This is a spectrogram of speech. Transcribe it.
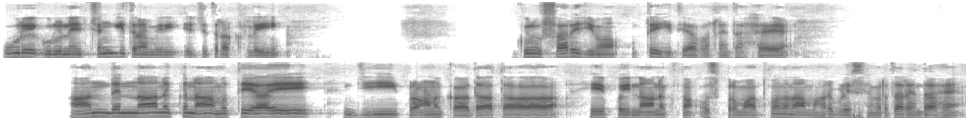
ਪੂਰੇ ਗੁਰੂ ਨੇ ਚੰਗੀ ਤਰ੍ਹਾਂ ਮੇਰੀ ਇੱਜ਼ਤ ਰੱਖ ਲਈ। ਗੁਰੂ ਸਾਰੇ ਜੀਵਾਂ ਉੱਤੇ ਹੀ ਤਿਆਵਰ ਰਹਿੰਦਾ ਹੈ। ਆਨ ਦਿਨ ਨਾਨਕ ਨਾਮ ਧਿਆਏ ਜੀ ਪ੍ਰਾਣ ਕਾ ਦਾਤਾ। ਹੈ ਭਈ ਨਾਨਕ, ਤਾਂ ਉਸ ਪ੍ਰਮਾਤਮਾ ਦਾ ਨਾਮ ਹਰ ਵੇਲੇ ਸਿਮਰਦਾ ਰਹਿੰਦਾ ਹੈ।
